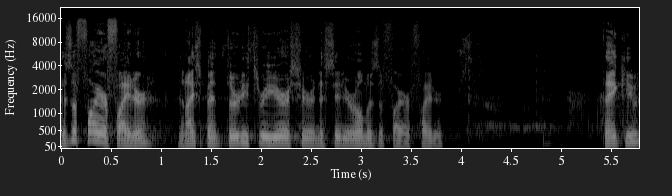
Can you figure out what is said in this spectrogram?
As a firefighter, and I spent 33 years here in the city of Rome as a firefighter. Thank you.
